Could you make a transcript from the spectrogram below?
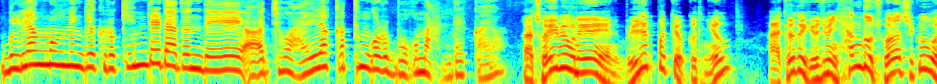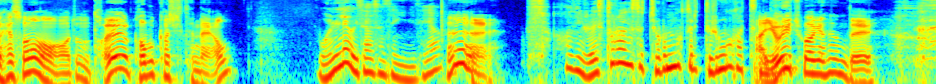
물약 먹는 게 그렇게 힘들다던데, 아, 저 알약 같은 거를 먹으면 안 될까요? 아, 저희 병원엔 물약밖에 없거든요. 아, 그래도 요즘엔 향도 좋아지고 해서 좀 덜 거북하실 텐데요. 원래 의사 선생님이세요? 예. 아니, 레스토랑에서 저런 목소리 들은 것 같은데. 아, 요리 좋아하긴 하는데.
